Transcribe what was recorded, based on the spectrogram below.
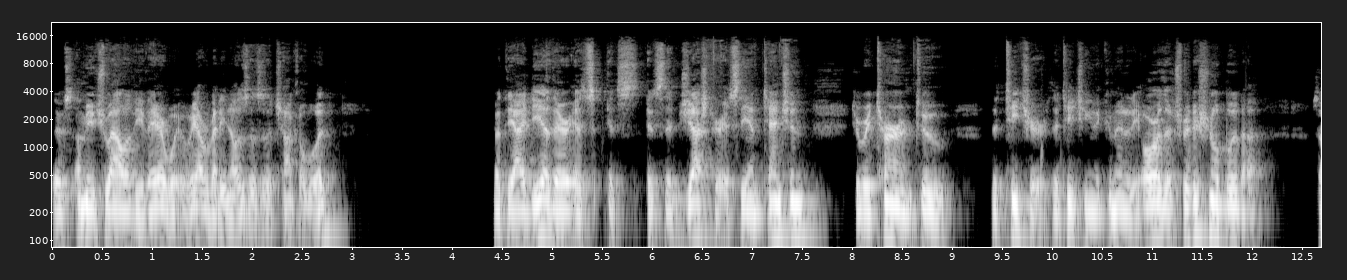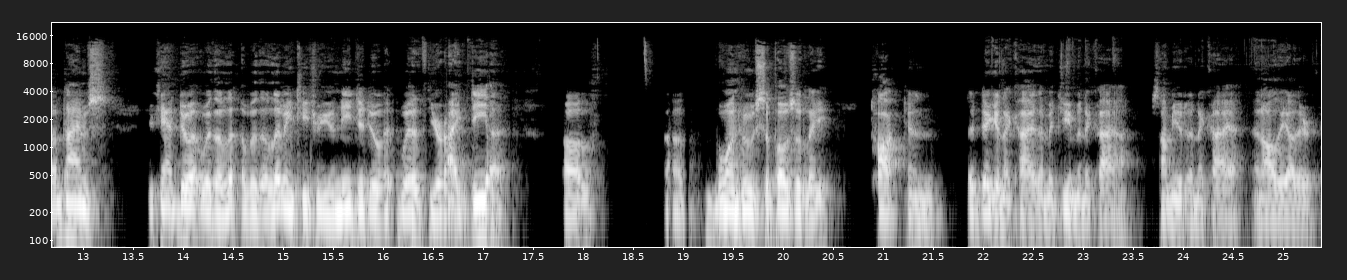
there's a mutuality there. We, we- everybody knows this is a chunk of wood. But the idea there is it's it's the gesture, it's the intention to return to the teacher, the teaching the community, or the traditional Buddha. Sometimes you can't do it with a with a living teacher. You need to do it with your idea of uh, the one who supposedly talked in the Digha Nikaya, the Majjhima Nikaya, Samyutta Nikaya, and all the other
